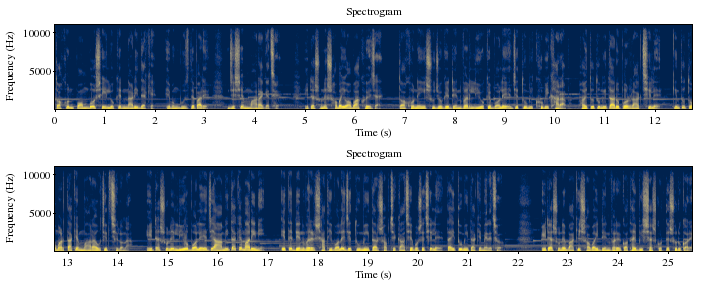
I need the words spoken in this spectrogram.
তখন পম্ব সেই লোকের নাড়ি দেখে এবং বুঝতে পারে যে সে মারা গেছে। এটা শুনে সবাই অবাক হয়ে যায়। তখন এই সুযোগে ডেনভার লিওকে বলে যে, তুমি খুবই খারাপ। হয়তো তুমি তার উপর রাগ ছিলে, কিন্তু তোমার তাকে মারা উচিত ছিল না। এটা শুনে লিও বলে যে আমি তাকে মারিনি। এতে ডেনভারের সাথী বলে যে তুমি তার সবচেয়ে কাছে বসেছিলে, তাই তুমি তাকে মেরেছ। এটা শুনে বাকি সবাই ডেনভারের কথায় বিশ্বাস করতে শুরু করে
